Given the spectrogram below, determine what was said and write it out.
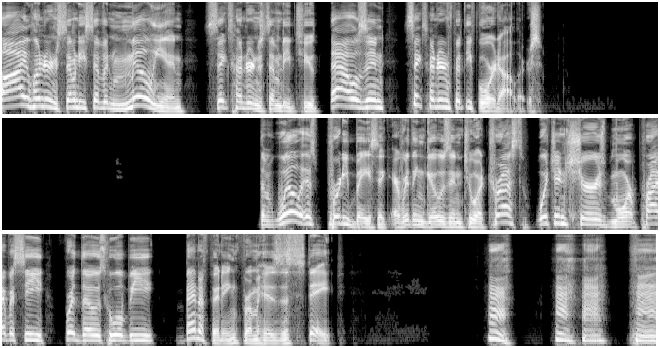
$577,672,654. The will is pretty basic. Everything goes into a trust, which ensures more privacy for those who will be benefiting from his estate. Hmm. Hmm. Hmm.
